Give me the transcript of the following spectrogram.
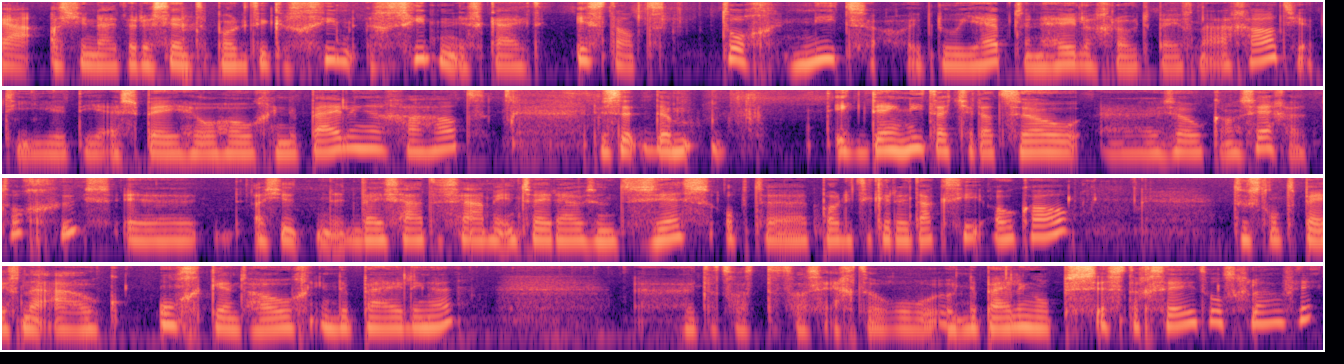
ja, als je naar de recente politieke geschied- geschiedenis kijkt, is dat toch niet zo. Ik bedoel, je hebt een hele grote PvdA gehad. Je hebt die, die SP heel hoog in de peilingen gehad. Dus de, de- ik denk niet dat je dat zo, eh, zo kan zeggen, toch Guus? Eh, als je, wij zaten samen in 2006 op de politieke redactie ook al. Toen stond de PvdA ook ongekend hoog in de peilingen. Eh, dat, was, dat was echt in de peilingen op 60 zetels, geloof ik.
